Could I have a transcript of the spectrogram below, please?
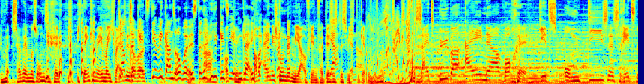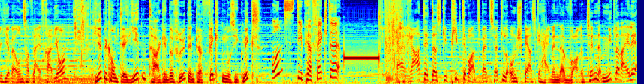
Ich bin mir selber immer so unsicher. Ich, ich denke mir immer, ich Ich weiß glaube, es, da aber... geht's dir wie ganz Oberösterreich. Ah, Hier geht's okay. jedem gleich. Aber eine Stunde mehr auf jeden Fall, das Ja, ist das genau. Wichtige. Seit über einer Woche geht's um dieses Rätsel hier bei uns auf Live-Radio. Hier bekommt ihr jeden Tag in der Früh den perfekten Musikmix Und die perfekte Erratet das gepiepte Wort bei Zöttl und Sperrs geheimen Worten. Mittlerweile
